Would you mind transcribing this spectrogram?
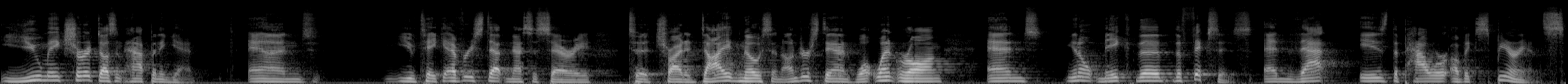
you make sure it doesn't happen again. And you take every step necessary to try to diagnose and understand what went wrong and you know make the the fixes. And that is the power of experience.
